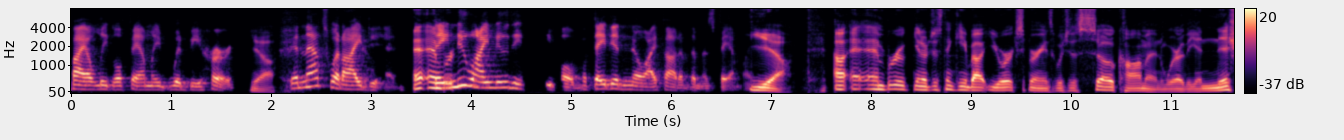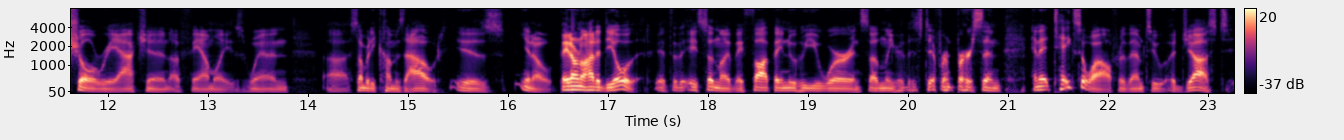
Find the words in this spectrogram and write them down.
biolegal family would be hurt. Yeah. And that's what I did. And, and they knew I knew these people, but they didn't know I thought of them as family. Yeah. Uh, and, and Baruch, you know, just thinking about your experience, which is so common, where the initial reaction of families when uh, somebody comes out is, you know, they don't know how to deal with it. It's, it's suddenly they thought they knew who you were, and suddenly you're this different person, and it takes a while for them to adjust.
